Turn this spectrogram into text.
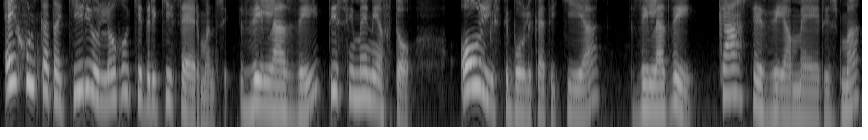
έχουν κατά κύριο λόγο κεντρική θέρμανση. Δηλαδή, τι σημαίνει αυτό; Όλοι στην πολυκατοικία, δηλαδή κάθε διαμέρισμα,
